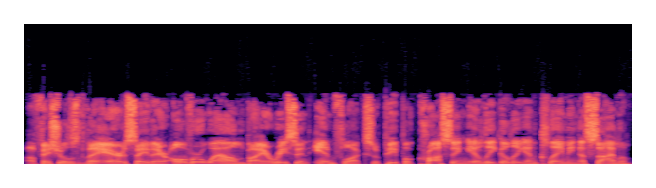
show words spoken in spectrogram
Officials there say they're overwhelmed by a recent influx of people crossing illegally and claiming asylum.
